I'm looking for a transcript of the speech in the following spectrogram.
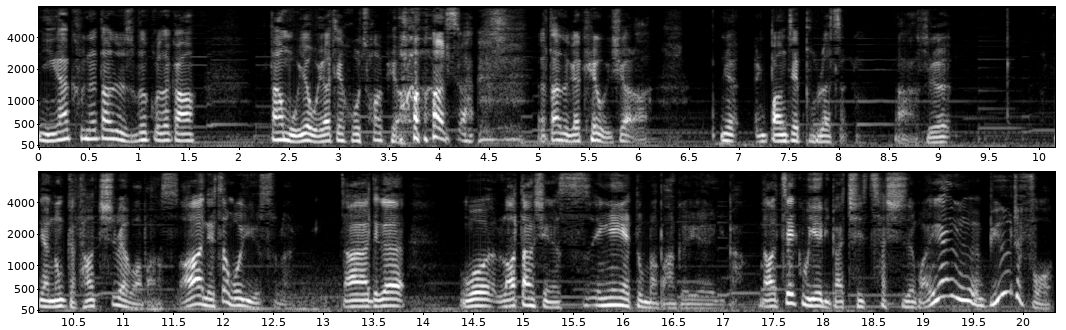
人家可能当时是不是觉得讲打麻药还要再花钞票 是吧？呃？当时搿开玩笑了，你你帮再补了针啊，然后。让侬搿趟千万勿好碰水啊！那只我有数了啊！这个我老当心的，水一眼眼都没碰过一个礼拜。然后再过一个礼拜去擦洗辰光，哎，beautiful，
